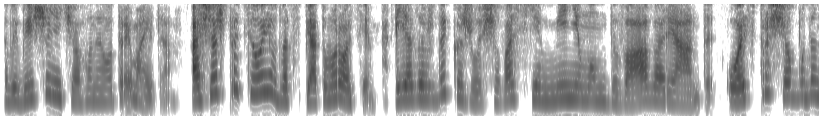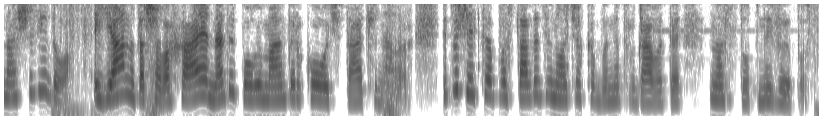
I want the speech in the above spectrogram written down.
Ви більше нічого не отримаєте. А що ж працює в 25-му році? Я завжди кажу, що у вас є мінімум два варіанти. Ось про що буде наше відео. Я Наташа Вахає, нетиповий ментор, коуч та ченелер. Підпишіться, поставте дзвіночок, аби не прогавити наступний випуск.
